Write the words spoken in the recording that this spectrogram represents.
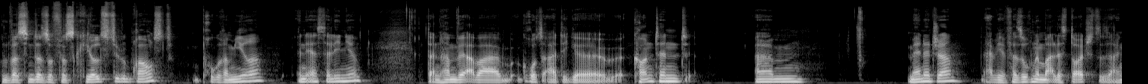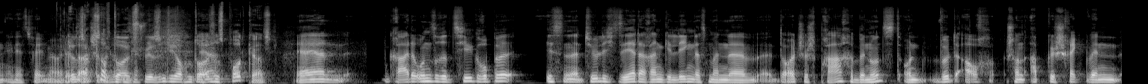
Und was sind da so für Skills, die du brauchst? Programmierer in erster Linie. Dann haben wir aber großartige Content ähm, Manager. Ja, wir versuchen immer alles Deutsch zu sagen. Jetzt fällt mir aber der ja, sag's auf Deutsch. Wir sind hier auch ein deutsches ja. Podcast. Ja, ja. Gerade unsere Zielgruppe ist natürlich sehr daran gelegen, dass man eine deutsche Sprache benutzt und wird auch schon abgeschreckt, wenn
